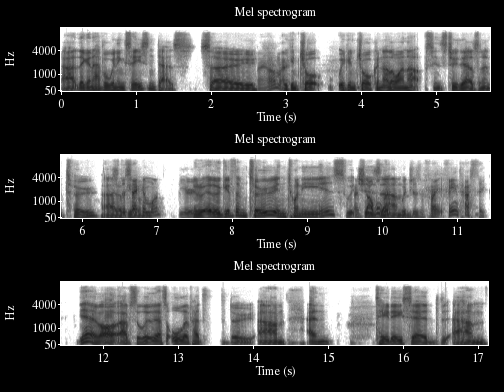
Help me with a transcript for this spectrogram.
Uh, they're going to have a winning season, Daz. So are, we can chalk we can chalk another one up since 2002. Uh, the second them, one. It'll, it'll, give them two in 20 years, which is um, which is fantastic. Yeah, oh, absolutely. That's all they've had to do. Um, and TD said um,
